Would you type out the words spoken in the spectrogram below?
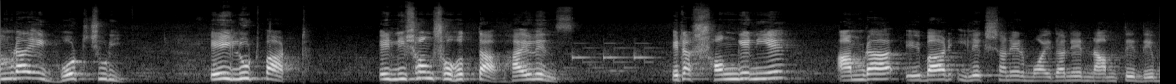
আমরা এই ভোট চুরি এই লুটপাট, এই নৃশংস হত্যা ভায়োলেন্স এটা সঙ্গে নিয়ে আমরা এবার ইলেকশনের ময়দানে নামতে দেব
